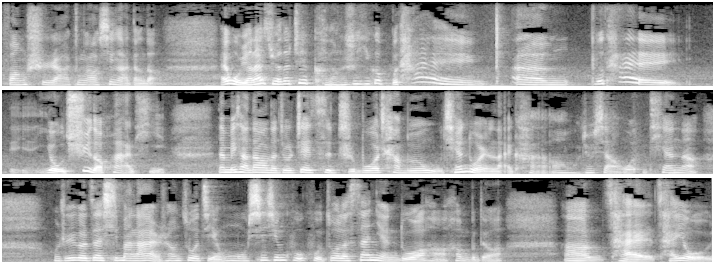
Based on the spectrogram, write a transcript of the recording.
方式啊、重要性啊等等。哎，我原来觉得这可能是一个不太嗯不太有趣的话题。但没想到呢，就这次直播差不多有五千多人来看啊！我就想，我的天呐，我这个在喜马拉雅上做节目，辛辛苦苦做了三年多哈，恨不得啊，才才有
